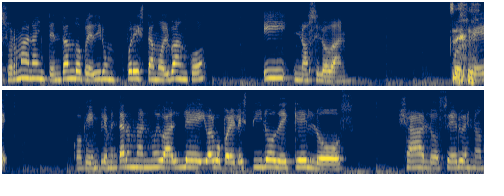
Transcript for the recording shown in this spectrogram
su hermana intentando pedir un préstamo al banco y no se lo dan. Porque, que implementaron una nueva ley o algo por el estilo de que los ya los héroes no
